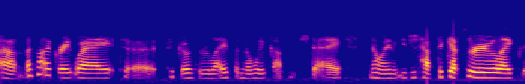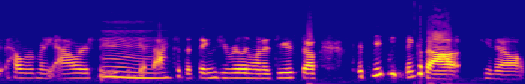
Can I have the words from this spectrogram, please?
um, that's not a great way to to go through life and to wake up each day knowing that you just have to get through like however many hours so you can get Mm. back to the things you really want to do. So it's made me think about you know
